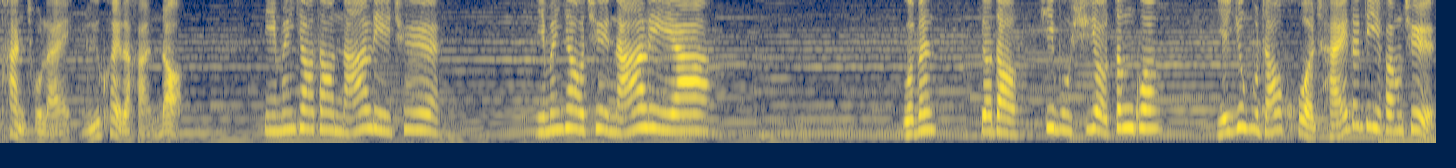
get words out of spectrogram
探出来，愉快地喊道：“你们要到哪里去？你们要去哪里呀？我们。”要到既不需要灯光，也用不着火柴的地方去，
